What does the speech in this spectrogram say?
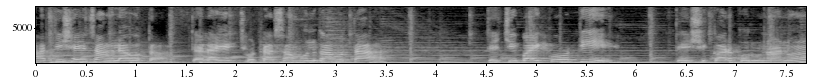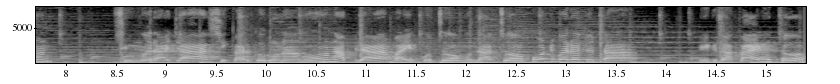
अतिशय चांगला होता. त्याला एक छोटासा मुलगा होता. त्याची बायको होती. ते शिकार करून आणून सिंहराजा शिकार करून आणून आपल्या बायकोचं मुलाचं पोट भरत होता. एकदा काय होतं?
